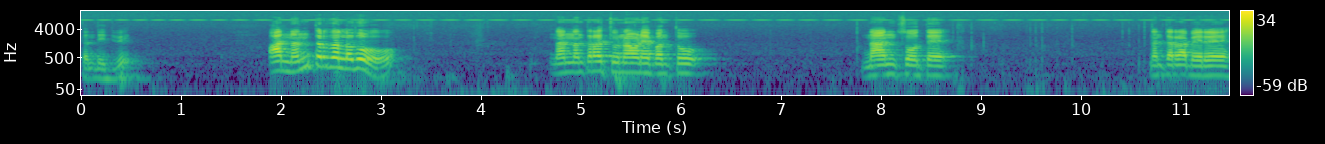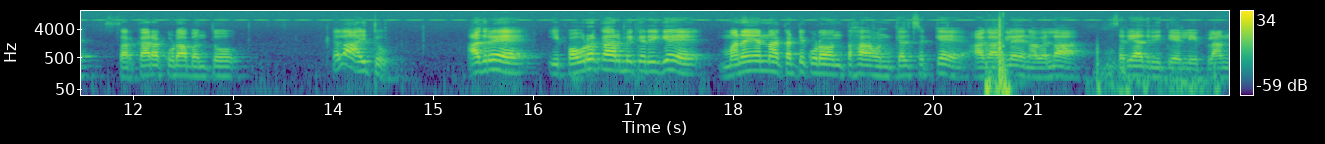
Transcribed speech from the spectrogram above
ತಂದಿದ್ವಿ. ಆ ನಂತರದಲ್ಲದು ನನ್ನ ನಂತರ ಚುನಾವಣೆ ಬಂತು. ನಾನು ಸೋತೆ. ನಂತರ ಬೇರೆ ಸರ್ಕಾರ ಕೂಡ ಬಂತು. ಎಲ್ಲ ಆಯಿತು. ಆದರೆ ಈ ಪೌರ ಕಾರ್ಮಿಕರಿಗೆ ಮನೆಯನ್ನು ಕಟ್ಟಿಕೊಡುವಂತಹ ಒಂದು ಕೆಲಸಕ್ಕೆ ಆಗಾಗಲೇ ನಾವೆಲ್ಲ ಸರಿಯಾದ ರೀತಿಯಲ್ಲಿ ಪ್ಲಾನ್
